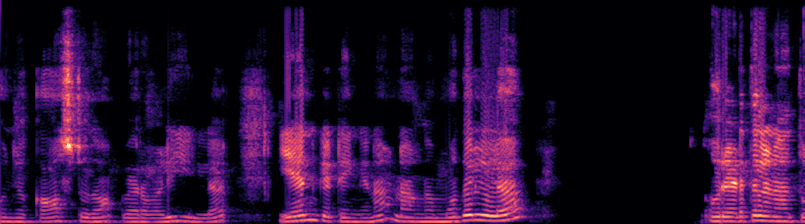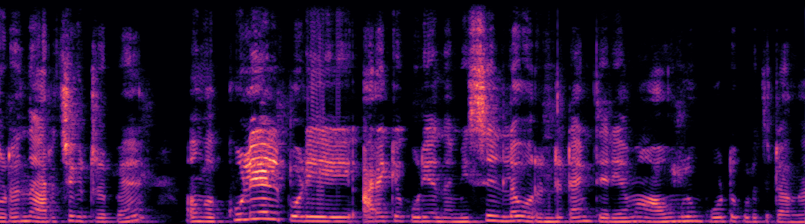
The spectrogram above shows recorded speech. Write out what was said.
கொஞ்சம் காஸ்ட்டு தான் வேறு வழி இல்லை. ஏன்னு கேட்டிங்கன்னா நாங்கள் முதல்ல ஒரு இடத்துல நான் தொடர்ந்து அரைச்சிக்கிட்டு இருப்பேன். அவங்க குளியல் பொடி அரைக்கக்கூடிய அந்த மிஷினில் ஒரு ரெண்டு டைம் தெரியாமல் அவங்களும் போட்டு கொடுத்துட்டாங்க.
